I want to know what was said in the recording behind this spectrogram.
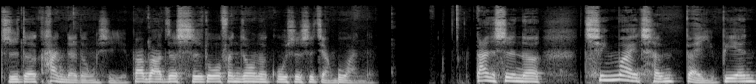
值得看的东西。爸爸这十多分钟的故事是讲不完的。但是呢，清迈城北边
